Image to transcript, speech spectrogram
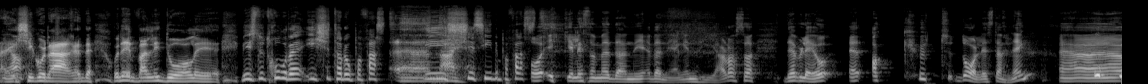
nei, ikke gå der. Og det er veldig dårlig. Hvis du tror det, ikke ta det opp på fest. Eh, ikke si det på fest. Og ikke liksom med den vennegjengen vi er, da. Så det ble jo en akutt dårlig stemning. Eh,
